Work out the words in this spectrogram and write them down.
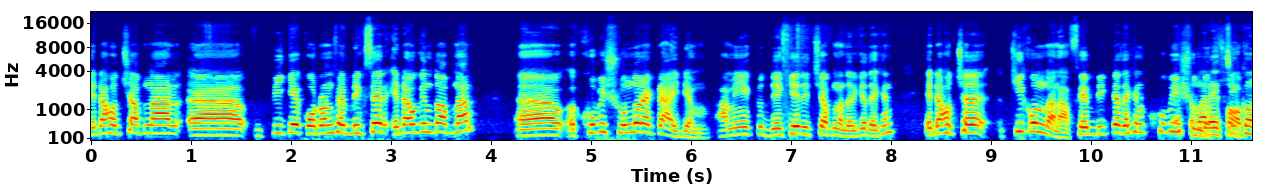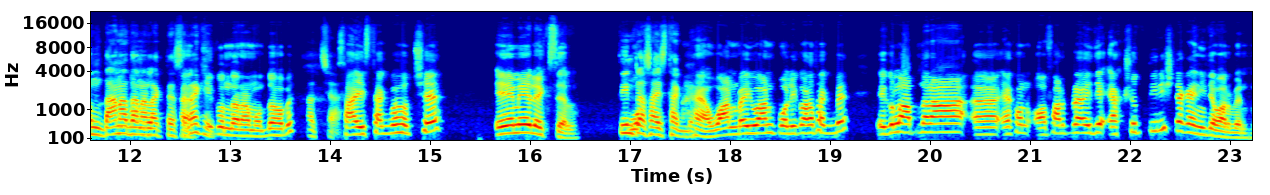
এটা হচ্ছে আপনার পিকে কটন ফেব্রিক্স এর এটাও কিন্তু আপনার খুবই সুন্দর একটা আইটেম আমি একটু দেখিয়ে দিচ্ছি আপনাদেরকে দেখেন। এটা হচ্ছে চিকন দানা ফেব্রিকটা দেখেন খুবই সুন্দর চিকন দানা দানা চিকন- লাগতেছে হ্যাঁ, নাকি? চিকন দানার মধ্যে হবে। আচ্ছা। সাইজ থাকবে হচ্ছে এম এল এক্সেল তিনটা সাইজ থাকবে। হ্যাঁ ওয়ান বাই ওয়ান পলি করা থাকবে। এগুলো আপনারা এখন অফার প্রাইজে একশো তিরিশ টাকায় নিতে পারবেন।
